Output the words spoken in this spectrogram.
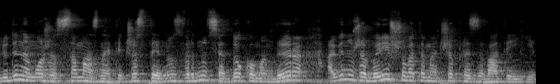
Людина може сама знайти частину, звернутися до командира, а він уже вирішуватиме, чи призивати її.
